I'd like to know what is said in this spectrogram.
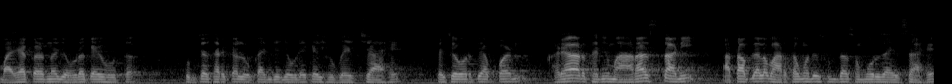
माझ्याकडनं जेवढं काही होतं तुमच्यासारख्या लोकांचे जेवढे काही शुभेच्छा आहे त्याच्यावरती आपण खऱ्या अर्थाने महाराष्ट्र आणि आता आपल्याला भारतामध्ये सुद्धा समोर जायचं आहे.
